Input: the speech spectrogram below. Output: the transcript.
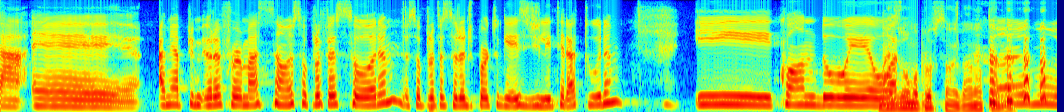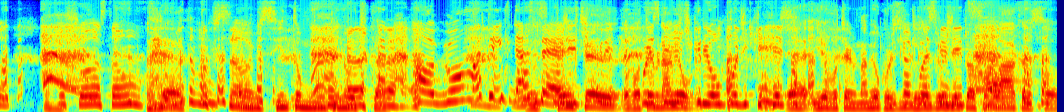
Tá, é, a minha primeira formação, eu sou professora, eu sou professora de português e de literatura. E quando eu. Mais uma profissão, vai anotando. As pessoas estão com é, muita profissão. Eu me sinto muito inútil, cara. Alguma tem que dar eu certo. Gente, eu vou Por terminar meu... a gente criou um podcast. É, e eu vou terminar meu curso de inglês e o jeito pra falar que eu sou.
